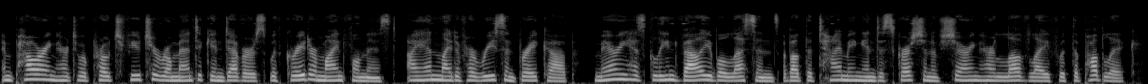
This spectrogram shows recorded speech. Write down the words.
empowering her to approach future romantic endeavors with greater mindfulness. In light of her recent breakup, Meri has gleaned valuable lessons about the timing and discretion of sharing her love life with the public.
